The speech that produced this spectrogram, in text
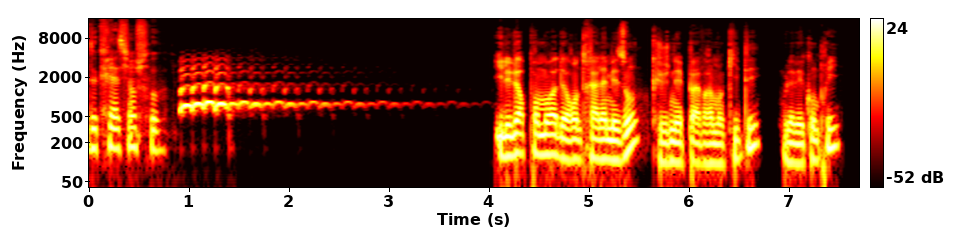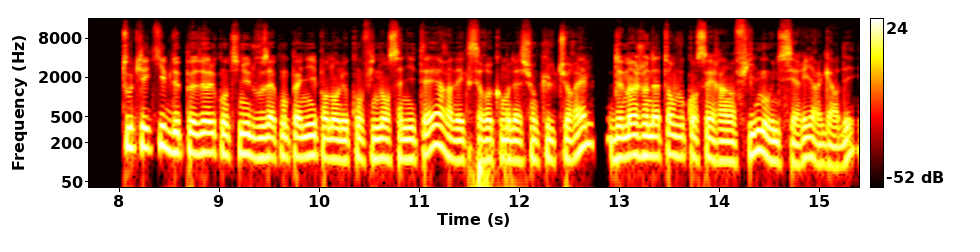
de création, je trouve. Il est l'heure pour moi de rentrer à la maison, que je n'ai pas vraiment quitté, vous l'avez compris. Toute l'équipe de Puzzle continue de vous accompagner pendant le confinement sanitaire avec ses recommandations culturelles. Demain, Jonathan vous conseillera un film ou une série à regarder.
